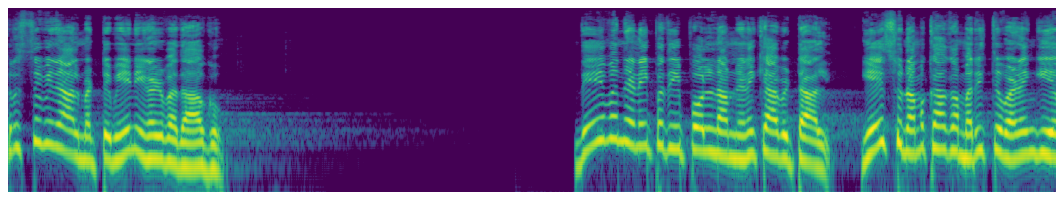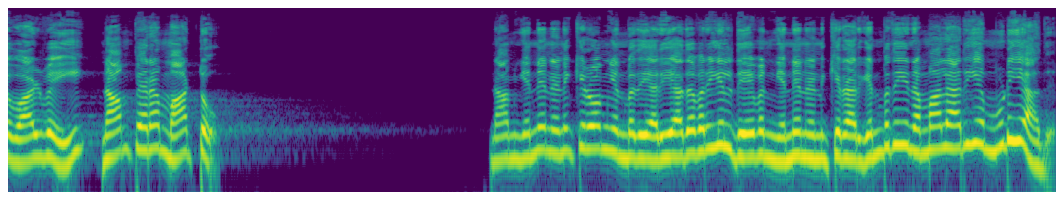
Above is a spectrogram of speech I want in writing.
கிறிஸ்துவினால் மட்டுமே நிகழ்வதாகும். தேவன் நினைப்பதைப் போல் நாம் நினைக்காவிட்டால் இயேசு நமக்காக மறித்து வழங்கிய வாழ்வை நாம் பெற மாட்டோம். நாம் என்ன நினைக்கிறோம் என்பதை அறியாத வரையில் தேவன் என்ன நினைக்கிறார் என்பதை நம்மால் அறிய முடியாது.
